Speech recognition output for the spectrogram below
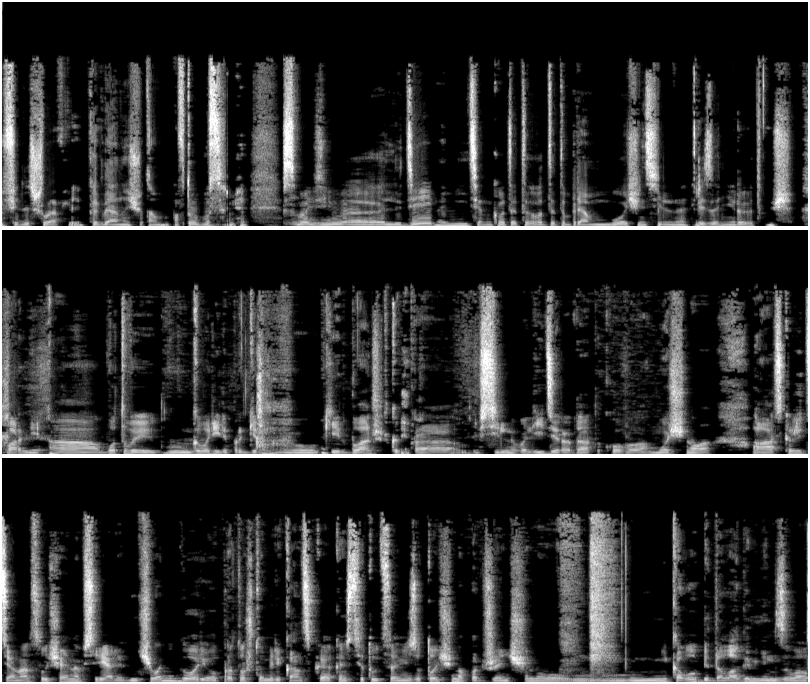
Филлис Шлефли, когда она еще там автобусами свозила людей на митинг, вот это вот это прям очень сильно резонирует вообще. Парни, а вот вы говорили про героиню Кейт Бланшет как про сильного лидера, да, такого мощного. А скажите, она случайно в сериале ничего не говорила про то, что американская конституция не заточена под женщину? Никого бедолагами не называла?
